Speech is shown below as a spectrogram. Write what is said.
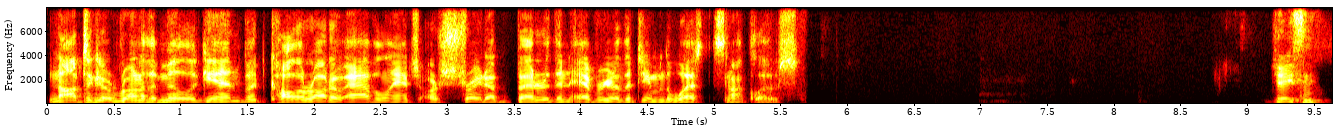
not to go run of the mill again, but Colorado Avalanche are straight up better than every other team in the West. It's not close. Jason?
